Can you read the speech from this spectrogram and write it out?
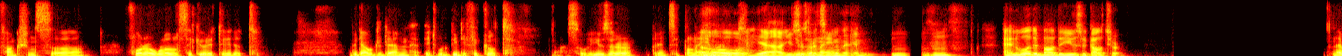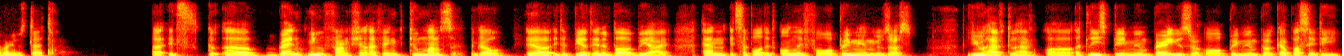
functions uh, for row level security that without them it would be difficult. So user principal name. Oh and yeah, user principal username. name. hmm and what about the user culture? never used that. Uh, it's a brand new function. I think two months ago, uh, it appeared in a Power BI, and it's supported only for premium users. you have to have uh, at least premium per user or premium per capacity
